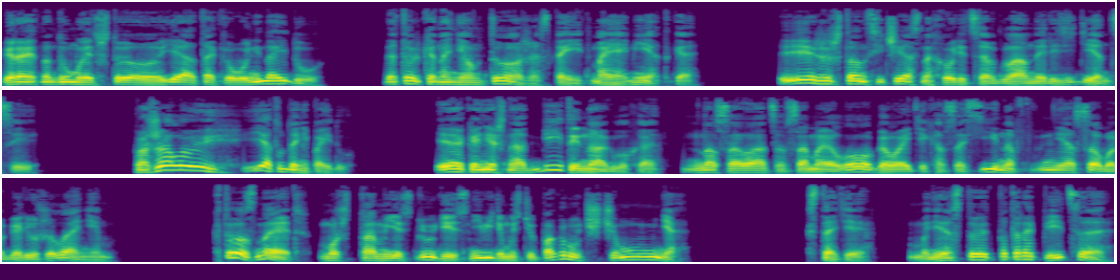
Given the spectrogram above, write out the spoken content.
Вероятно, думает, что я так его не найду. Да только на нем тоже стоит моя метка. Вижу, что он сейчас находится в главной резиденции. Пожалуй, я туда не пойду. Я, конечно, отбитый наглухо, но соваться в самое логово этих ассасинов не особо горю желанием. Кто знает, может, там есть люди с невидимостью покруче, чем у меня. Кстати, мне стоит поторопиться,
